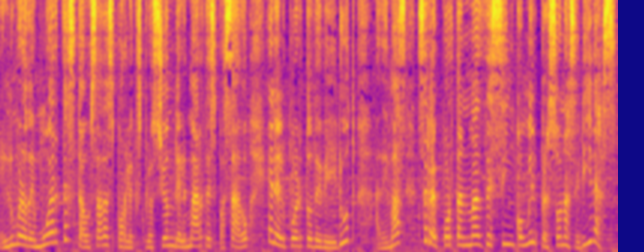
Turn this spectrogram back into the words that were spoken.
el número de muertes causadas por la explosión del martes pasado en el puerto de Beirut. Además, se reportan más de 5.000 personas heridas.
